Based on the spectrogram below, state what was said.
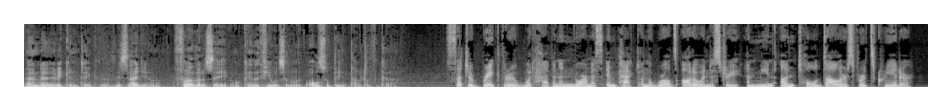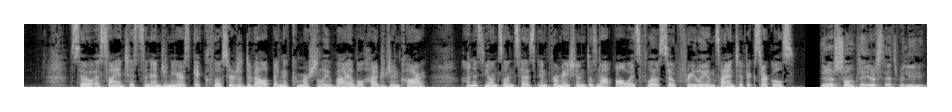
And uh, we can take the, this idea further to say, okay, the fuels will also be a part of the car. Such a breakthrough would have an enormous impact on the world's auto industry and mean untold dollars for its creator. So, as scientists and engineers get closer to developing a commercially viable hydrogen car, Hannes Jonsson says information does not always flow so freely in scientific circles. There are some players that really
